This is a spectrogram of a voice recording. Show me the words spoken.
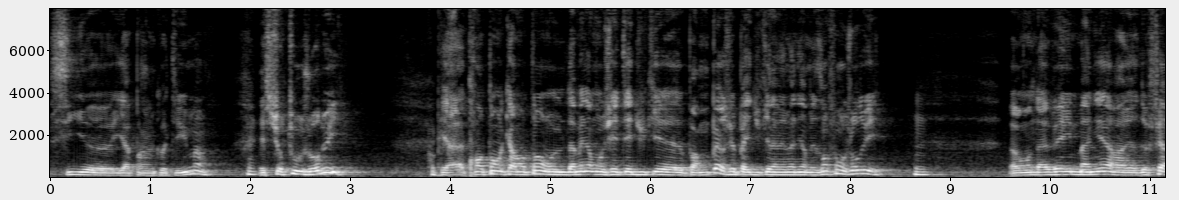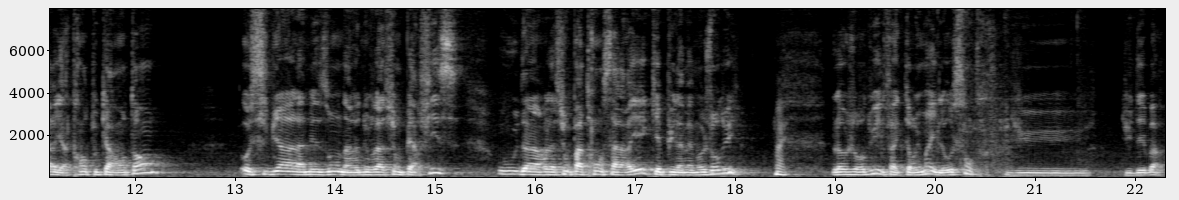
si il n'y a pas un côté humain. Et surtout aujourd'hui. Il y a 30 ans, 40 ans, la manière dont j'ai été éduqué par mon père, je vais pas éduquer de la même manière mes enfants aujourd'hui. Mm. Euh, on avait une manière de faire il y a 30 ou 40 ans, aussi bien à la maison dans une relation père-fils ou dans une relation patron-salarié qui est plus la même aujourd'hui. Ouais. Là aujourd'hui, le facteur humain, il est au centre du, du débat.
